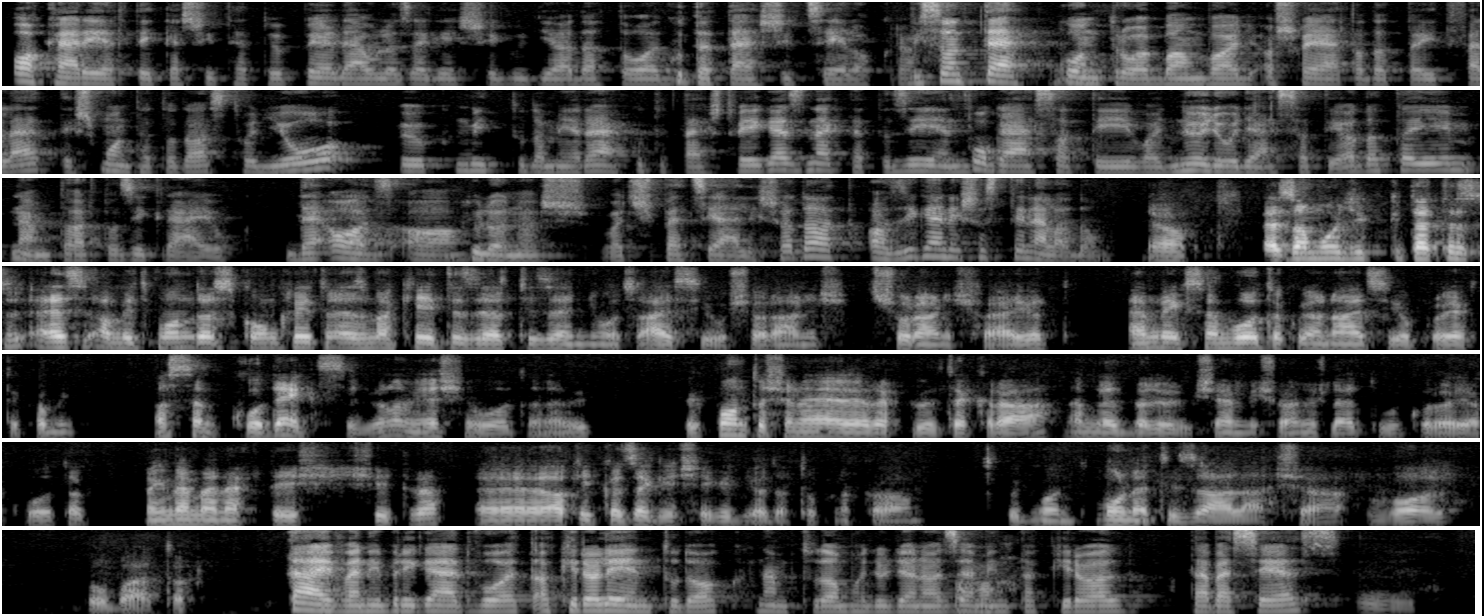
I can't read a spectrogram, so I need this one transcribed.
akár értékesíthető, például az egészségügyi adatot kutatási célokra. Viszont te kontrollban vagy a saját adataid felett, és mondhatod azt, hogy jó, ők mit tudom én rákutatást végeznek, tehát az én fogászati vagy nőgyógyászati adataim nem tartozik rájuk de az a különös vagy speciális adat, az igen, és azt én eladom. Ja, ez amúgy, tehát ez, ez amit mondasz konkrétan, ez már 2018 ICO során is, során is feljött. Emlékszem, voltak olyan ICO projektek, amik azt hiszem Codex, vagy valami esély volt a nevük, ők pontosan erre repültek rá, nem lett belőlük semmi sajnos, lehet túl koraiak voltak, meg nem NFT-sítve, eh, akik az egészségügyi adatoknak a úgymond monetizálásával próbáltak. Tájvani brigád volt, akiről én tudok, nem tudom, hogy ugyanaz-e, mint akiről te beszélsz.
